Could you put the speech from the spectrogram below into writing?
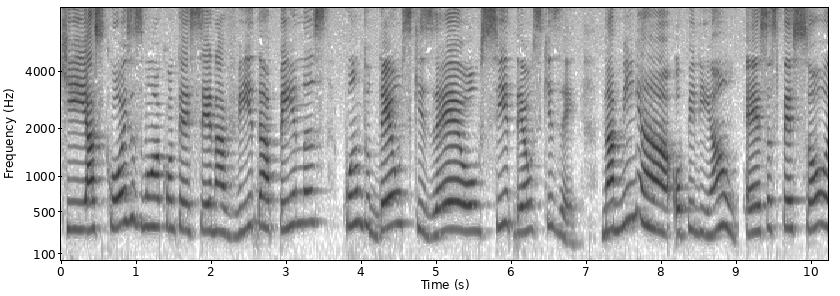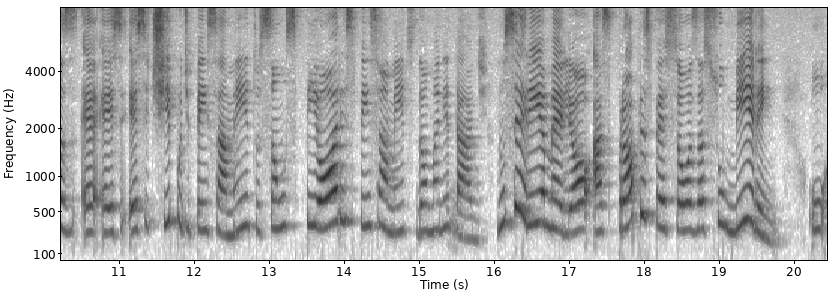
que as coisas vão acontecer na vida apenas quando Deus quiser ou se Deus quiser. Na minha opinião, essas pessoas, é, esse, esse tipo de pensamento são os piores pensamentos da humanidade. Não seria melhor as próprias pessoas assumirem o,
